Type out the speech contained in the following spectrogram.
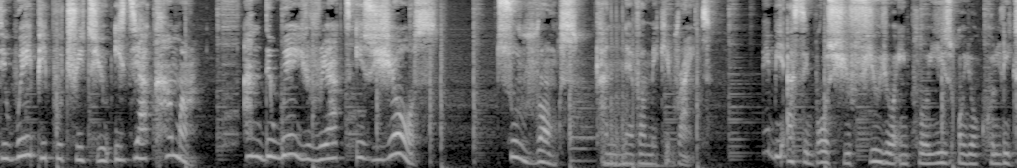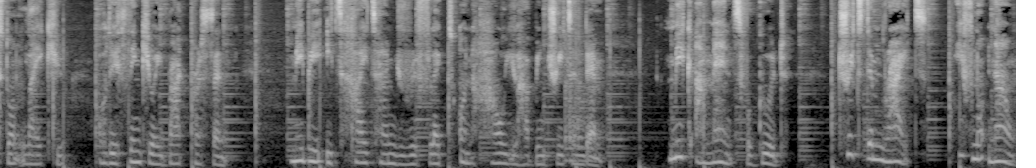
The way people treat you is their karma and the way you react is yours. Two wrongs can never make it right. Maybe as a boss, you feel your employees or your colleagues don't like you or they think you're a bad person. Maybe it's high time you reflect on how you have been treating them. Make amends for good. Treat them right. If not now,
